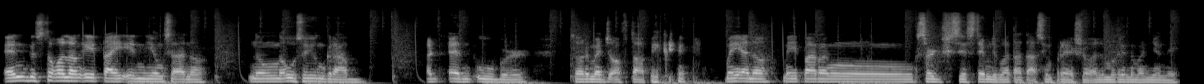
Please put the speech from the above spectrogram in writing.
And gusto ko lang i-tie in yung sa ano, nung nauso yung Grab and, and Uber. Sorry, medyo off topic. may ano, may parang surge system, di ba? Tataas yung presyo. Alam mo rin naman yun eh.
